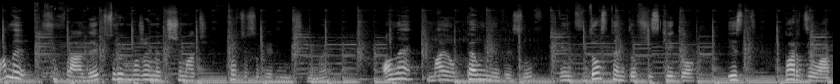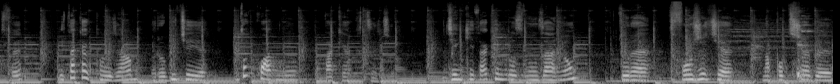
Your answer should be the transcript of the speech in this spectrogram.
Mamy szuflady, w których możemy trzymać to, co sobie wymyślimy. One mają pełny wysuw, więc dostęp do wszystkiego jest bardzo łatwy i tak jak powiedziałam, robicie je dokładnie tak, jak chcecie. Dzięki takim rozwiązaniom, które tworzycie na potrzeby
